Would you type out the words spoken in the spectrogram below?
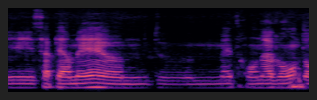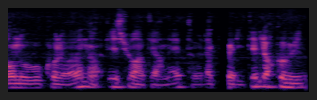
et ça permet euh, de mettre en avant dans nos colonnes et sur Internet l'actualité de leur commune.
